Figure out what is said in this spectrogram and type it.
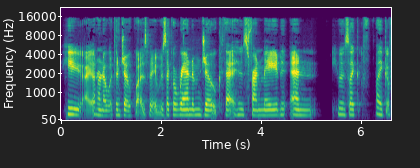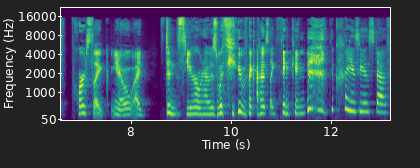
he, I don't know what the joke was, but it was like a random joke that his friend made. And he was like, like, of course, like, you know, I didn't see her when I was with you. Like I was like thinking the craziest stuff.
